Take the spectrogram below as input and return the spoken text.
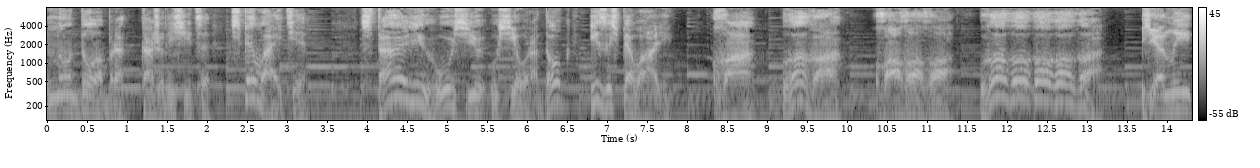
Ну, добра, кажа лисица, спявайце. Сталі гусі усе ў радок і заспявалі. Га, га-га, га-га-га, га-га-га-га-га. Яны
